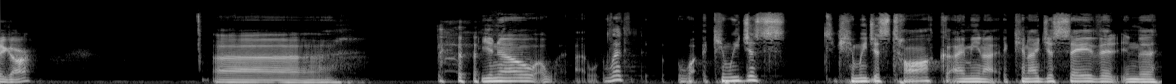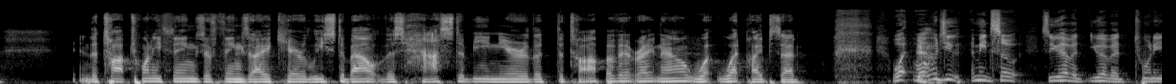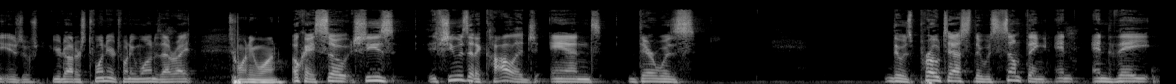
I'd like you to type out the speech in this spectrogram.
Big R. Uh, you know, let can we just can we just talk? I mean, I, can I just say that in the in the top twenty things of things I care least about, this has to be near the, the top of it right now. What what Pipe said. what what would you i mean so so you have a you have a 20 is your daughter's 20 or 21 is that right Twenty one. Okay, so she's she was at a college and there was there was protest, there was something, and and they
